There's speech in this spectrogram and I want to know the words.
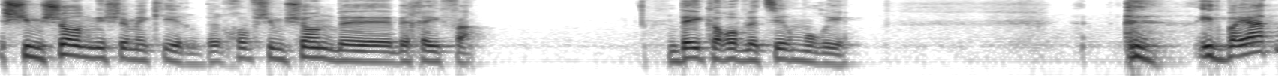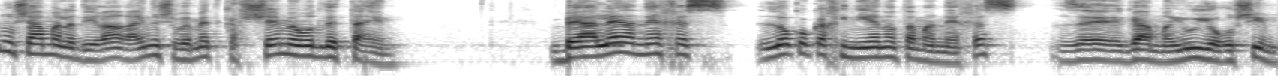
שמשון, מי שמכיר, ברחוב שמשון בחיפה, די קרוב לציר מוריה. התבייתנו שם על הדירה, ראינו שבאמת קשה מאוד לתאם. בעלי הנכס, לא כל כך עניין אותם הנכס, זה גם, היו יורשים,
